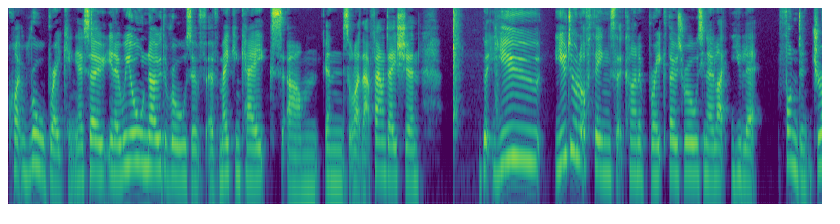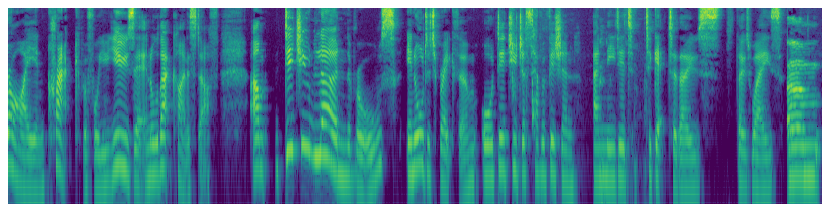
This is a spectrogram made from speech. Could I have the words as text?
quite rule breaking. You know, so you know we all know the rules of of making cakes um, and sort of like that foundation, but you you do a lot of things that kind of break those rules. You know, like you let fondant dry and crack before you use it and all that kind of stuff. Um, did you learn the rules in order to break them, or did you just have a vision and needed to get to those those ways? Um,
